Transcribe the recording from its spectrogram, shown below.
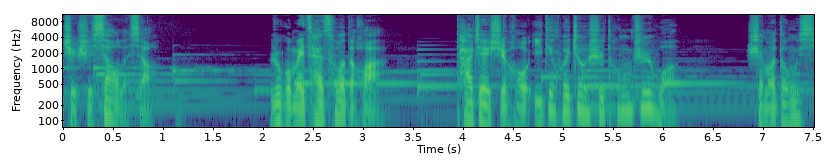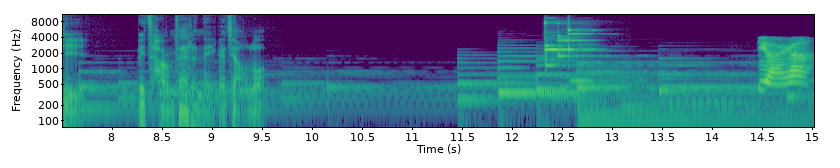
只是笑了笑。如果没猜错的话，她这时候一定会正式通知我，什么东西被藏在了哪个角落。女儿啊，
